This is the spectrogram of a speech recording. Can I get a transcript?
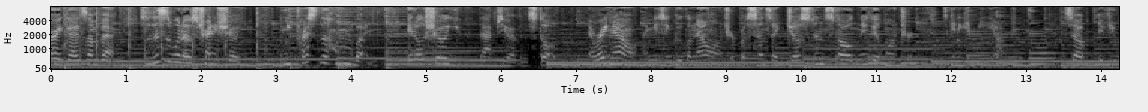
alright guys i'm back. So this is what i was trying to show you. When you press the home button it'll show you the apps you have installed. Now right now i'm using google now launcher but since i just installed nougat launcher it's to give me the option. So if you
